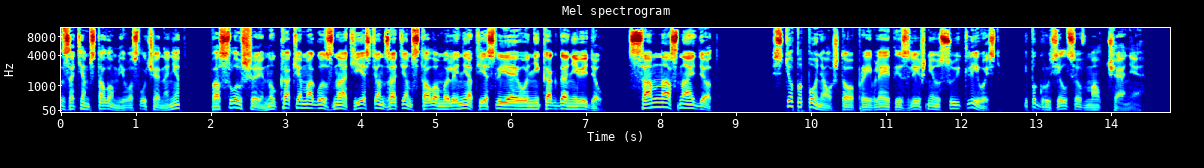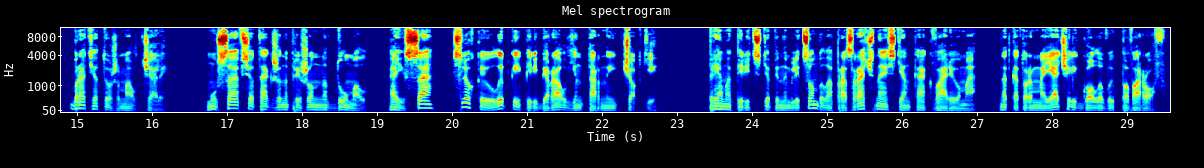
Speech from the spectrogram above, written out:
«За тем столом его случайно нет?» «Послушай, ну как я могу знать, есть он за тем столом или нет, если я его никогда не видел? Сам нас найдет». Степа понял, что проявляет излишнюю суетливость, и погрузился в молчание. Братья тоже молчали. Муса все так же напряженно думал, а Иса с легкой улыбкой перебирал янтарные четки. Прямо перед Степиным лицом была прозрачная стенка аквариума, над которым маячили головы поваров.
